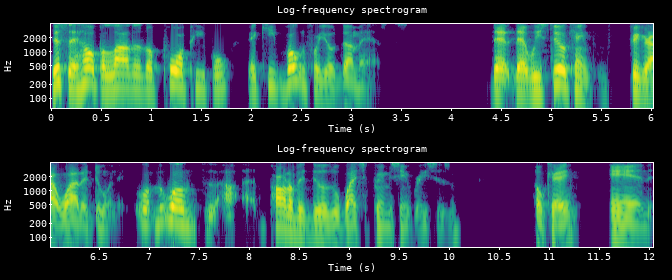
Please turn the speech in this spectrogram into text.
This will help a lot of the poor people that keep voting for your dumbasses. That that we still can't figure out why they're doing it. Well, well uh, part of it deals with white supremacy and racism. Okay, and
